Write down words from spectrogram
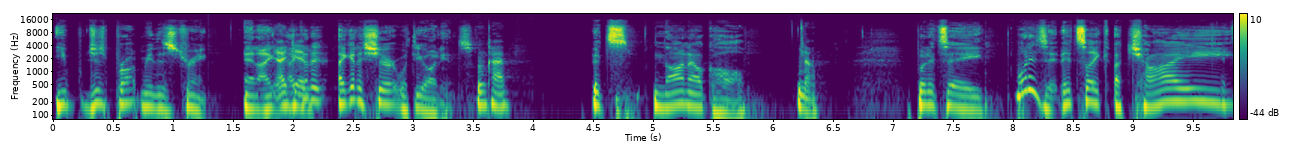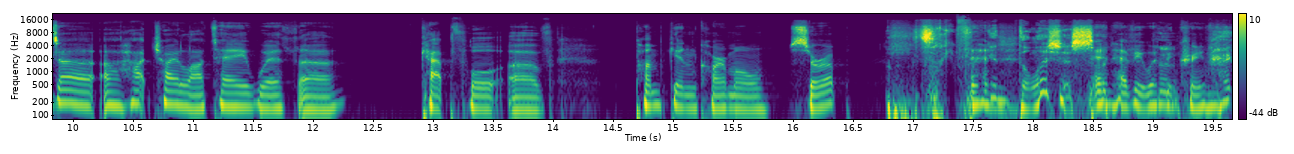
you just brought me this drink, and I, I, did. gotta I gotta share it with the audience. Okay. It's non-alcohol, No, but it's a what is it? It's like a chai. it's a, a hot chai latte with a cap full of pumpkin caramel syrup It's like freaking delicious. and heavy whipping cream. I,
